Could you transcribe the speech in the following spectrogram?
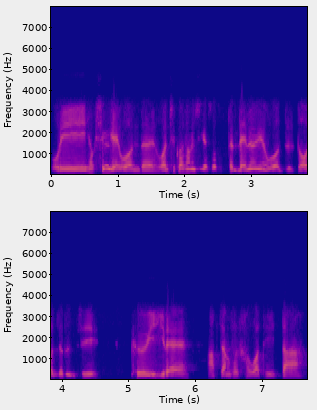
우리 혁신계 의원들, 원칙과 상식에 소속된 4명의 의원들도 언제든지 그 일에 앞장설 각오가 돼 있다.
